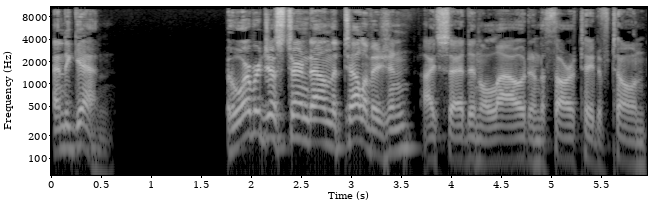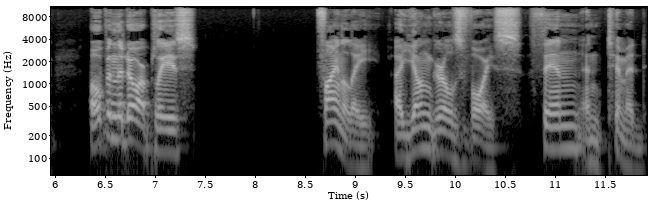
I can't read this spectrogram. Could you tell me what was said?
And again. Whoever just turned down the television, I said in a loud and authoritative tone, open the door, please. Finally, a young girl's voice, thin and timid,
